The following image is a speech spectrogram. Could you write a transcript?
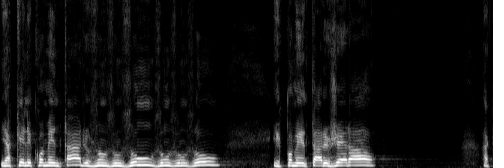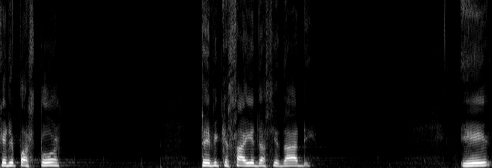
E aquele comentário, zum, zum, zum, zum, zum, zum, e comentário geral, aquele pastor teve que sair da cidade. E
